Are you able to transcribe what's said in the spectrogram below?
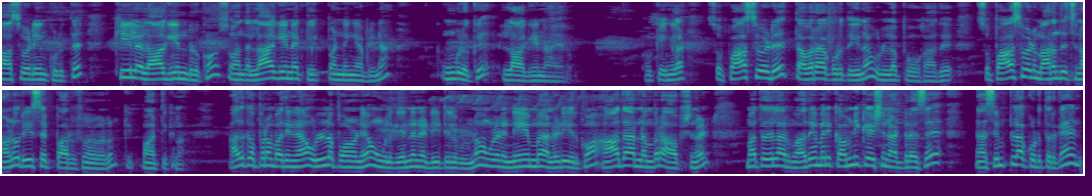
பாஸ்வேர்டையும் கொடுத்து கீழே லாகின் இருக்கும். ஸோ அந்த லாகினை கிளிக் பண்ணிங்க அப்படின்னா உங்களுக்கு லாகின் ஆயிரும். ஓகேங்களா ஸோ பாஸ்வேர்டு தவறாக கொடுத்தீங்கன்னா உள்ளே போகாது. ஸோ பாஸ்வேர்டு மறந்துச்சுனாலும் ரீசெட் பாஸ்வேர்டு வரும். மாற்றிக்கலாம் அதுக்கப்புறம் பார்த்தீங்கன்னா உள்ளே போனோடனே உங்களுக்கு என்னென்ன டீட்டெயில் கொடுக்கணும் உங்களோட நேமு ஆல்ரெடி இருக்கும். ஆதார் நம்பர் ஆப்ஷனல் மற்றதெல்லாம் இருக்கும். அதே மாதிரி கம்யூனிகேஷன் அட்ரஸ்ஸு நான் சிம்பிளாக கொடுத்துருக்கேன்.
